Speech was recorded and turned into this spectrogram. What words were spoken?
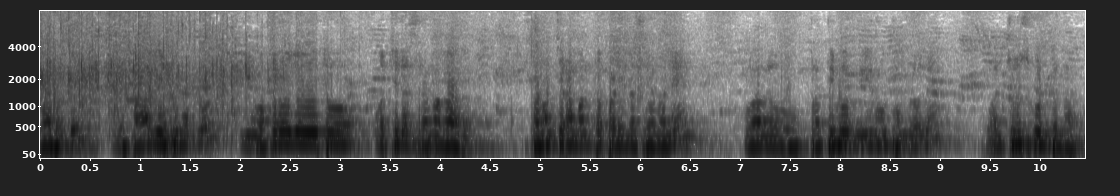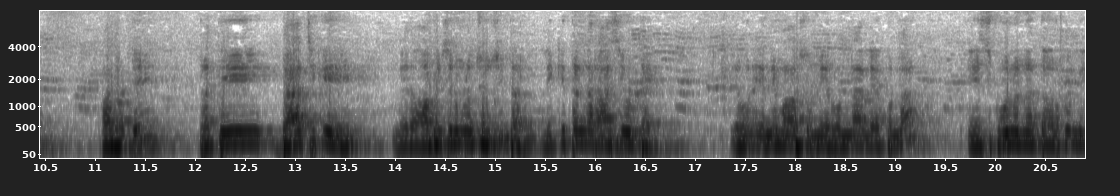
కాబట్టి ఇది సార్ చెప్పినట్లు ఈ ఒక రోజుతో వచ్చిన శ్రమ కాదు. సంవత్సరం అంతా పడిన శ్రమనే వాళ్ళు ప్రతిభ మీ రూపంలోనే వాళ్ళు చూసుకుంటున్నారు. కాబట్టి ప్రతి బ్యాచ్కి మీరు ఆఫీస్ రూమ్లో చూసింటారు లిఖితంగా రాసి ఉంటాయి. ఎవరు ఎన్ని మార్క్స్ మీరు ఉన్నా లేకున్నా ఈ స్కూల్ ఉన్నంత వరకు మీ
